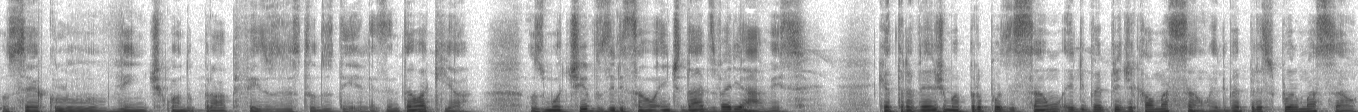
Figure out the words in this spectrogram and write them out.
o século XX, quando o próprio fez os estudos deles. Então aqui, ó, os motivos eles são entidades variáveis, que através de uma proposição ele vai predicar uma ação, ele vai pressupor uma ação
